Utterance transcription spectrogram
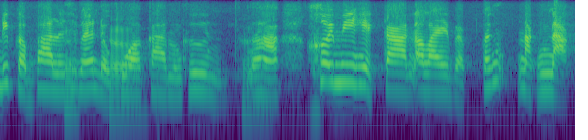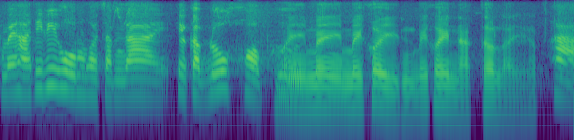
รีบกลับบ้านเลยใช่ไหมเดี๋ยวกลัวอาการมันขึ้นใช่นะคะ เคยมีเหตุการณ์อะไรแบบตั้งหนักๆไหมคะที่พี่โฮมพอจำได้เกี่ยวกับโรคหอบหืไม่ดไม่ไม่ค่อยไม่ค่อยหนักเท่าไหร่ครับ ค่ะ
